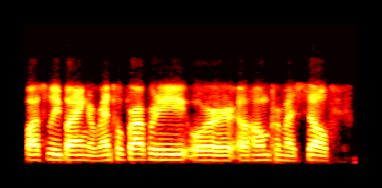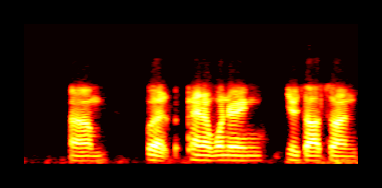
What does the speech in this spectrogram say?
possibly buying a rental property or a home for myself. Um, but kind of wondering your thoughts on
